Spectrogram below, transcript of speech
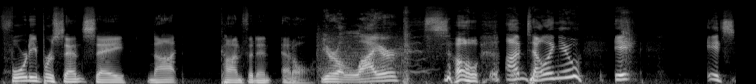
40% say not confident at all. You're a liar. so I'm telling you, it it's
